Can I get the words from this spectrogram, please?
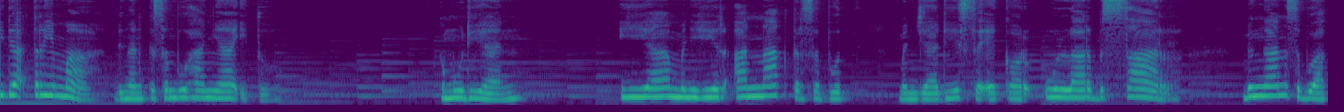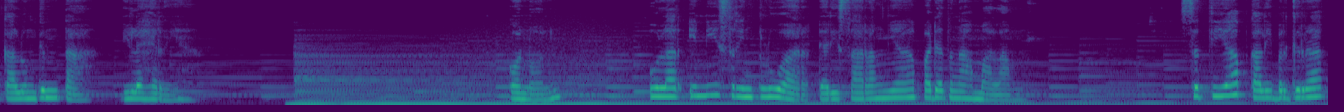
tidak terima dengan kesembuhannya itu. Kemudian, ia menyihir anak tersebut menjadi seekor ular besar dengan sebuah kalung genta di lehernya. Konon, ular ini sering keluar dari sarangnya pada tengah malam. Setiap kali bergerak,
